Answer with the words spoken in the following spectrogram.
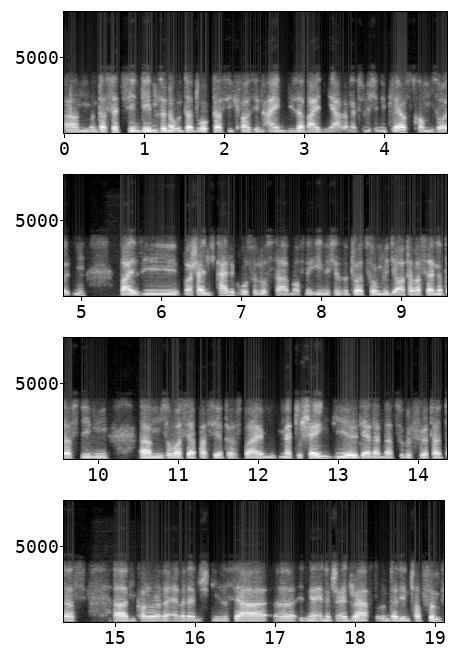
Ähm, und das setzt sie in dem Sinne unter Druck, dass sie quasi in einem dieser beiden Jahre natürlich in die Playoffs kommen sollten weil sie wahrscheinlich keine große Lust haben auf eine ähnliche Situation wie die Ottawa Senators, denen ähm, sowas ja passiert ist beim Matt Duchene-Deal, der dann dazu geführt hat, dass äh, die Colorado Avalanche dieses Jahr äh, in der NHL-Draft unter den Top 5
